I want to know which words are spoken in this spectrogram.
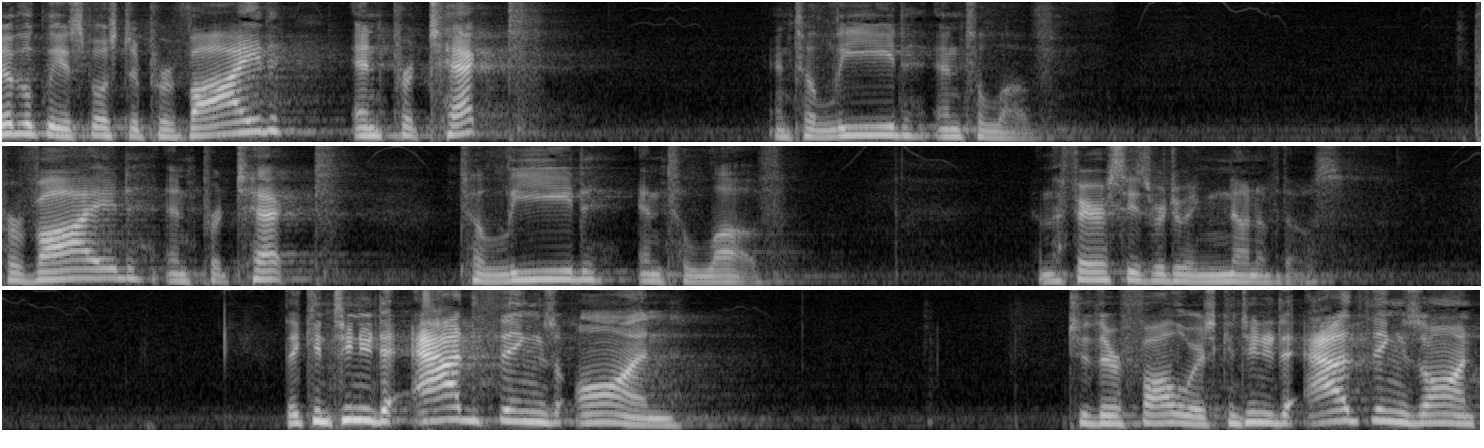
biblically is supposed to provide and protect and to lead and to love. Provide and protect, to lead and to love. And the Pharisees were doing none of those. They continued to add things on to their followers, continued to add things on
